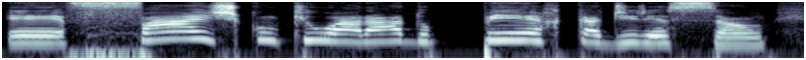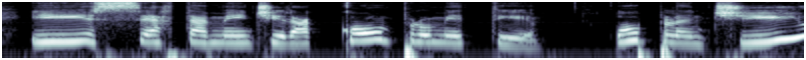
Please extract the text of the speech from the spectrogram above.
é, faz com que o arado perca a direção e isso certamente irá comprometer o plantio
